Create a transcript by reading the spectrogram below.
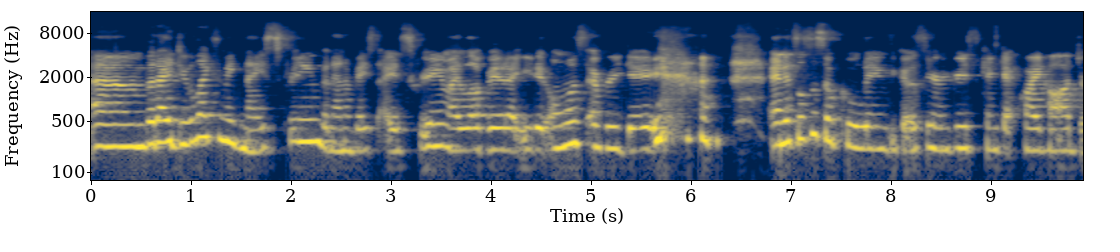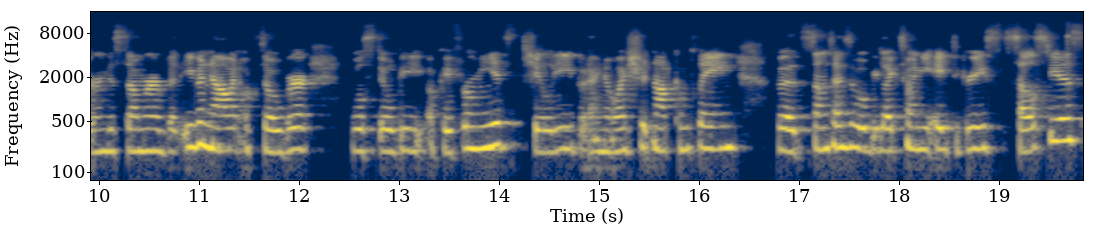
Um, but I do like to make nice cream, banana based ice cream. I love it. I eat it almost every day. and it's also so cooling because here in Greece it can get quite hot during the summer. But even now in October, will still be okay for me it's chilly but i know i should not complain but sometimes it will be like 28 degrees celsius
